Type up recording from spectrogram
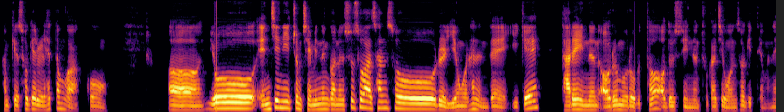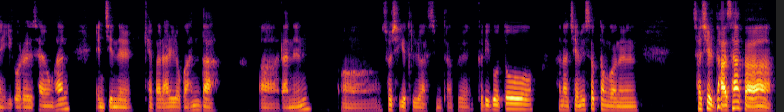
함께 소개를 했던 것 같고, 어, 요 엔진이 좀 재밌는 거는 수소와 산소를 이용을 하는데 이게 달에 있는 얼음으로부터 얻을 수 있는 두 가지 원소기 때문에 이거를 사용한 엔진을 개발하려고 한다라는 어, 소식이 들려왔습니다. 그리고 또 하나 재밌었던 거는 사실 나사가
